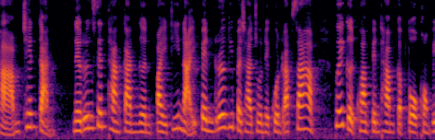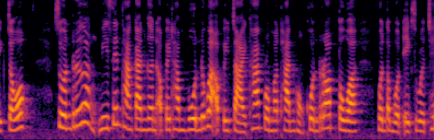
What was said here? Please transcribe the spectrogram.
ถาม เช่นกันในเรื่องเส้นทางการเงินไปที่ไหนเป็นเรื่องที่ประชาชนในควรรับทราบ เพื่อให้เกิดความเป็นธรรมกับตัวของบิ๊กโจ๊ก ส่วนเรื่องมีเส้นทางการเงินเอาไปทำบุญหรือว่าเอาไปจ่ายค่ากรมธรรม์ของคนรอบตัวพลตำรวจเอกสุรเช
